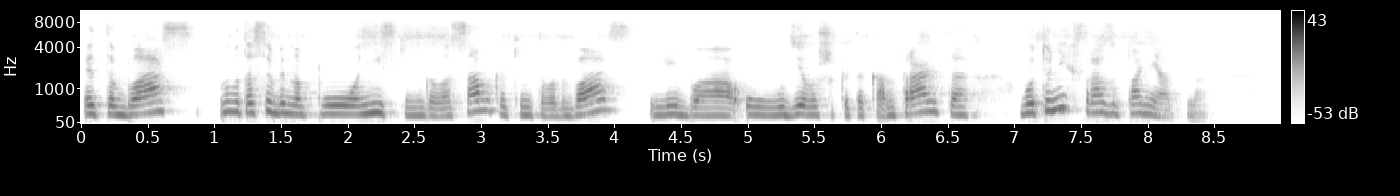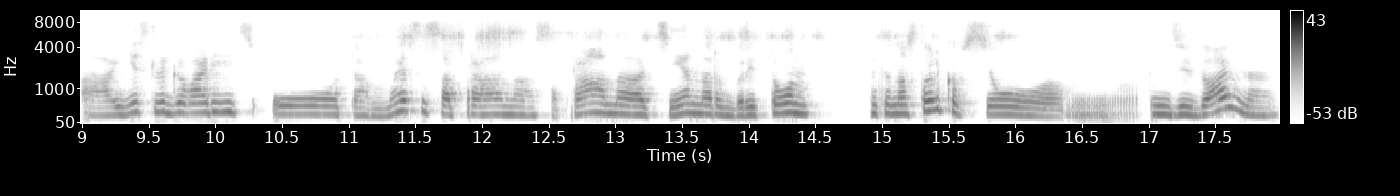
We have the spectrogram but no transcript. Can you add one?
это бас, ну вот особенно по низким голосам, каким-то вот бас, либо у девушек это контральто, вот у них сразу понятно. А если говорить о там меццо-сопрано, сопрано, тенор, баритон, это настолько все индивидуально,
